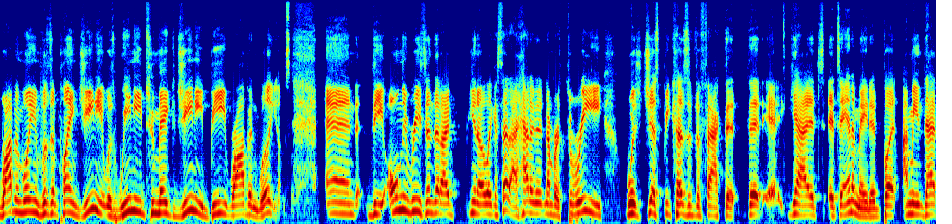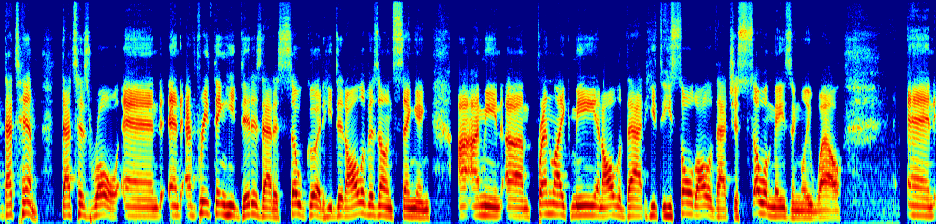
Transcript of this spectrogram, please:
Robin Williams wasn't playing Genie it was we need to make Genie be Robin Williams. And the only reason that I you know like I said I had it at number 3 was just because of the fact that that eh, yeah it's it's animated but I mean that that's him. That's his role. And and everything he did is that is so good. He did all of his own singing. I, I mean um, friend like me and all of that he he sold all of that just so amazingly well. And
